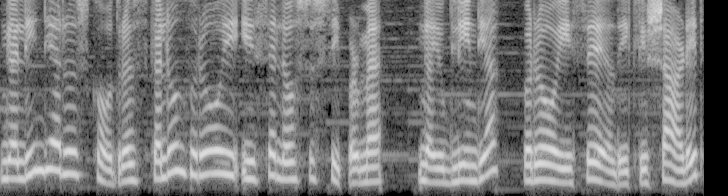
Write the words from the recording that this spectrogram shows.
Nga lindja rrëzë kodrës kalon përroi i Selos së Sipërme, nga juglindja, përroi i thellë i Klisharit,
